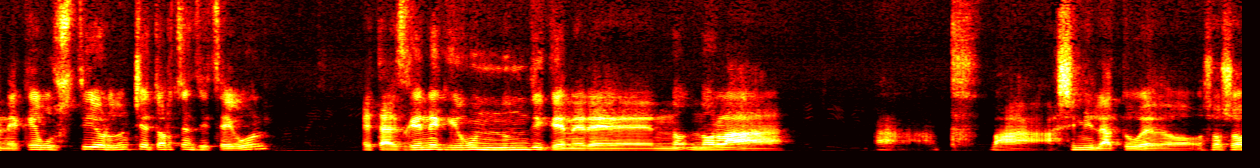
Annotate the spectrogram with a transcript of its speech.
neke guzti orduntxe etortzen zitzaigun, eta ez genek egun nundiken ere nola ba, ba, asimilatu edo oso oso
